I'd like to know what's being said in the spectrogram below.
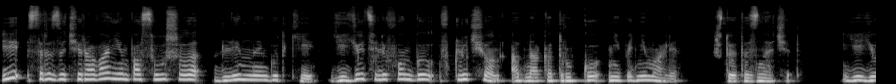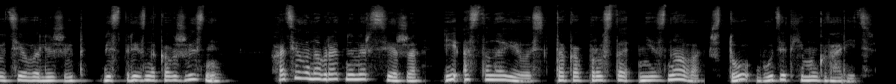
и с разочарованием послушала длинные гудки. Ее телефон был включен, однако трубку не поднимали. Что это значит? Ее тело лежит без признаков жизни? Хотела набрать номер Сержа и остановилась, так как просто не знала, что будет ему говорить.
